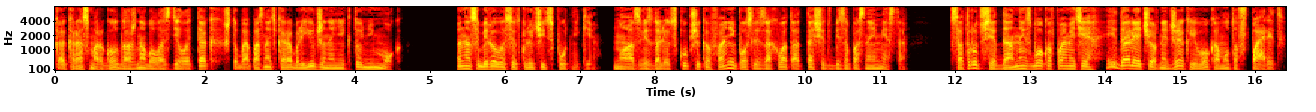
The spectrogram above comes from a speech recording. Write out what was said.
как раз Марго должна была сделать так, чтобы опознать корабль Юджина никто не мог. Она собиралась отключить спутники, ну а звездолет скупщиков они после захвата оттащат в безопасное место. Сотрут все данные из блоков памяти, и далее черный Джек его кому-то впарит,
